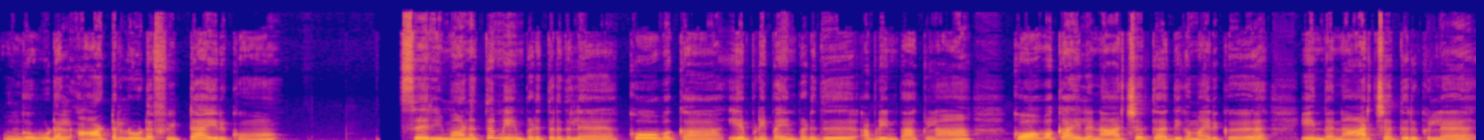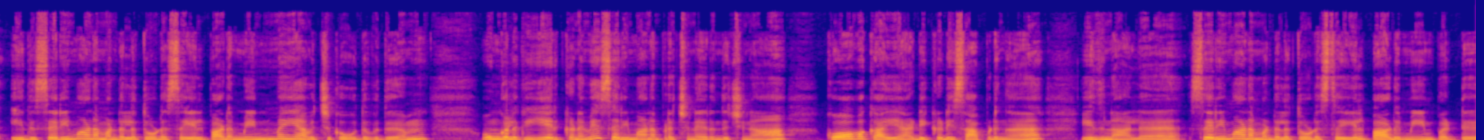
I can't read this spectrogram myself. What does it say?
உங்கள் உடல் ஆற்றலோட ஃபிட்டாக இருக்கும். செரிமானத்தை மேம்படுத்துறதுல கோவக்காய் எப்படி பயன்படுது அப்படின்னு பார்க்கலாம். கோவக்காயில் நார்ச்சத்து அதிகமாக இருக்குது இந்த நார்ச்சத்து இருக்குல்ல இது செரிமான மண்டலத்தோட செயல்பாடை மென்மையாக வச்சுக்க உதவுது. உங்களுக்கு ஏற்கனவே செரிமான பிரச்சனை இருந்துச்சுன்னா கோவக்காயை அடிக்கடி சாப்பிடுங்க. இதனால செரிமான மண்டலத்தோட செயல்பாடு மேம்பட்டு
